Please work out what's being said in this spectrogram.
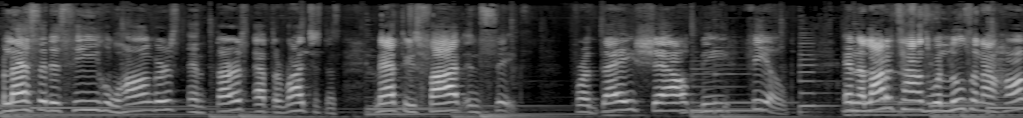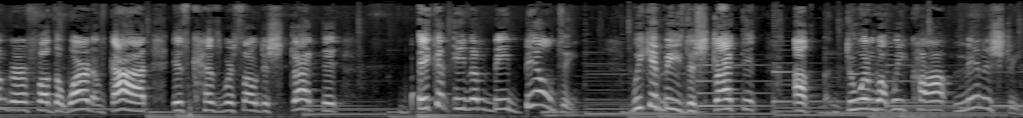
Blessed is he who hungers and thirsts after righteousness. Matthews 5 and 6. For they shall be filled. And a lot of times we're losing our hunger for the word of God is because we're so distracted. It could even be building. We can be distracted of doing what we call ministry.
